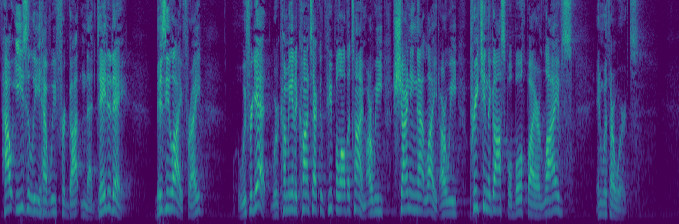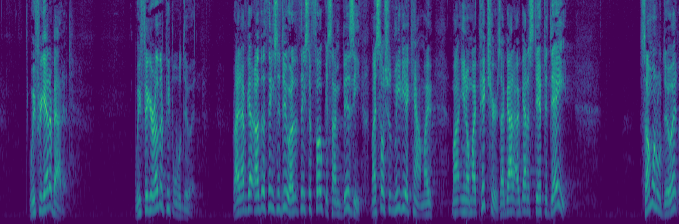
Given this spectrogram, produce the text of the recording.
How easily have we forgotten that? Day to day, busy life, right? We forget. We're coming into contact with people all the time. Are we shining that light? Are we preaching the gospel both by our lives and with our words? We forget about it. We figure other people will do it, right? I've got other things to do, other things to focus. I'm busy. My social media account, my, my, you know, my pictures, I've got, I've got to stay up to date. Someone will do it.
